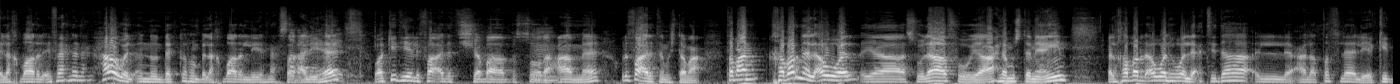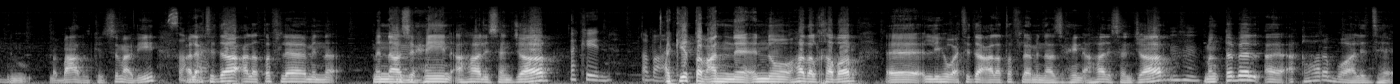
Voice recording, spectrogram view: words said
الأخبار اللي فإحنا نحاول إنه نذكرهم بالأخبار اللي نحصل عليها أكيد. وأكيد هي لفائدة الشباب بصورة عامة ولفائدة المجتمع طبعا خبرنا الأول يا سلاف ويا أحلى مستمعين الخبر الأول هو الاعتداء ال- على طفلة اللي أكيد بعض يمكن سمع به. صحيح. الاعتداء على طفلة من من نازحين أهالي سنجار. أكيد طبعا. أكيد طبعا إنه هذا الخبر آه، اللي هو اعتداء على طفلة من نازحين أهالي سنجار. من قبل آه، أقارب والدها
